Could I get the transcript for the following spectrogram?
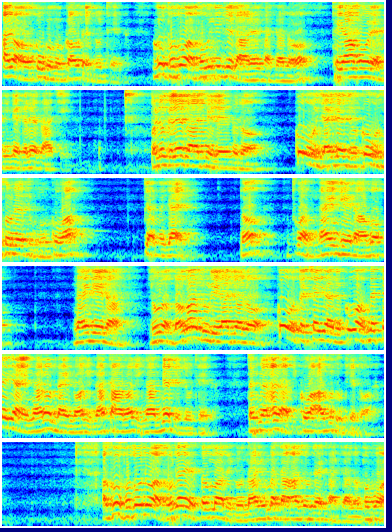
အဲ့တော့ကိုကိုကိုကောင်းတယ်လို့ထင်တယ်အခုဘဘကဘုန်းကြီးဖြစ်လာတဲ့အခါကျတော့ဖះဟောတဲ့အနေနဲ့ကလေးစားချီဘယ်လိုကလေးစားချီလဲဆိုတော့ကိုကိုရိုက်တဲ့သူကိုကိုဆိုးတဲ့သူကိုကိုကပြန်မရိုက်ဘူးနော်သူကနိုင်ကျင်တာပေါ့နိုင်ကျင်တာလူလောကလူတွေကကြတော့ကိုကိုတစ်ချက်ရိုက်တယ်ကိုကနှစ်ချက်ရိုက်ရင်ငါတော့နိုင်သွားပြီငါတာသွားပြီငါမြတ်တယ်လို့ထင်တယ် ဒါပေမဲ့အဲ့ဒါဒီကိုကအကုသို့ဖြစ်သွားတယ်အခုဘဘတို့ကဗုဒ္ဓရဲ့ဆုံးမတွေကိုနာယူမှတ်တမ်းအားထုတ်တဲ့အခါကျတော့ဘဘက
